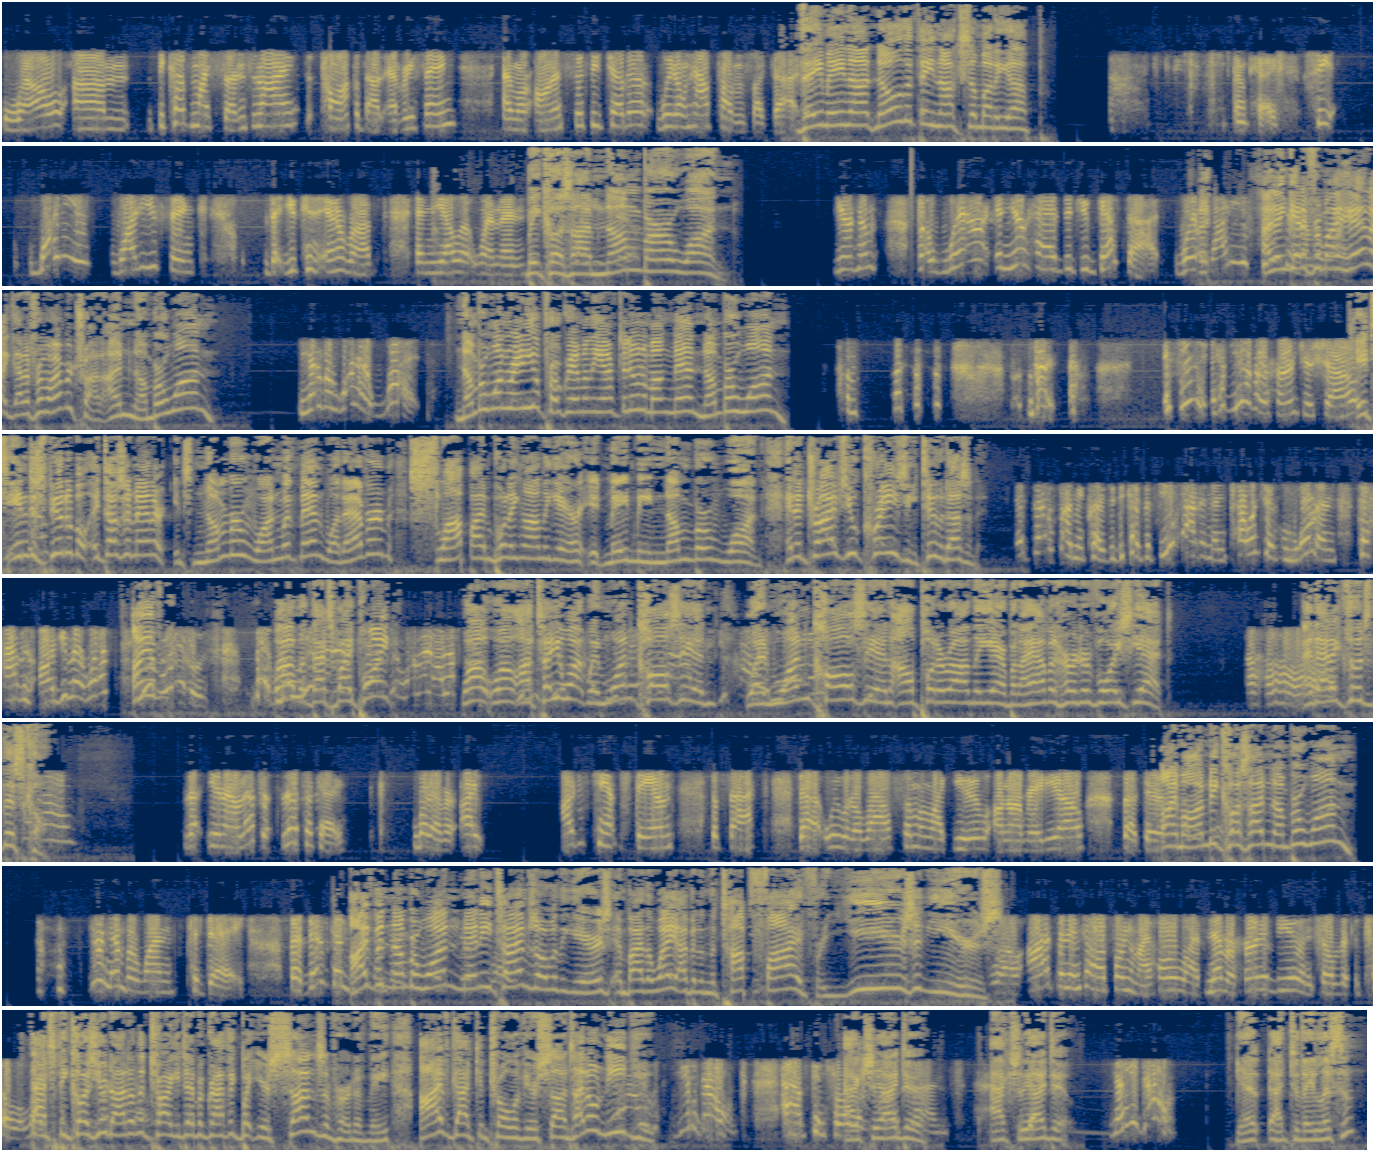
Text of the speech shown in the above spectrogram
Well, um, because my sons and I talk about everything and we're honest with each other, we don't have problems like that. They may not know that they knocked somebody up. Okay. See, why do you why do you think that you can interrupt and yell at women? Because I'm number one. You're num but where in your head did you get that? Where I- why do you think I didn't get it from my one? head. I got it from Arbitron. I'm number one. Number one at what? Number one radio program in the afternoon among men. Number one. Um, but have you ever heard your show? It's indisputable. It doesn't matter. It's number one with men. Whatever slop I'm putting on the air, it made me number one. And it drives you crazy, too, doesn't it? It does drive me crazy because if you had an intelligent woman to have an argument with, I have- lose. But Well, that's my point. intelligent woman on the Well, well, I'll tell you what. When one calls in, when one calls in, I'll put her on the air. But I haven't heard her voice yet. Oh, And that includes this call. Well, that you know that's that's okay. Whatever. I I just can't stand the fact that we would allow someone like you on our radio, but there's I'm on because I'm number one. You're number one today. But there's going to be I've been number one many way. times over the years. And by the way, I've been in the top five for years and years. Well, I've been in California my whole life. Never heard of you until the, until the That's because you're not in the target demographic, but your sons have heard of me. I've got control of your sons. I don't need you. You don't have control. Actually, I do. Sons. Actually, I do. No, you don't. Yeah, uh, do they listen?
